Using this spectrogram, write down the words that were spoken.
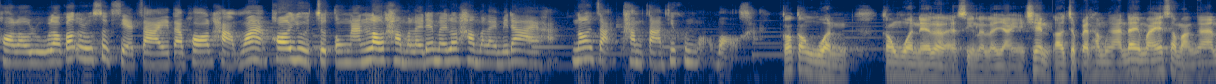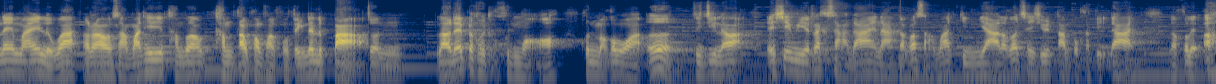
พอเรารู้เราก็รู้สึกเสียใจ แต่พอถามว่าพออยู่จุดตรงนั้นเราทำอะไรได้ไหมเราทำอะไรไม่ได้ค่ะ นอกจากทำตามที่คุณหมอบอกค่ะก็กังวลกังวลในหลายๆสิ่งหลายๆอย่าง อย่างเช่น เราจะไปทำงานได้ไหมสมัครงานได้ไหมหรือว่าเราสามารถที่จะทำทำตามความฝันของตัวเองได้หรือเปล่า จนเราได้ไปคุยกับคุณหมอ คุณหมอก็บอกว่าเออจริงๆแล้วอะ HIV รักษาได้นะเราก็สามารถกินยาแล้วก็ใช้ชีวิตตามปกติได้ เราก็เลยอะ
